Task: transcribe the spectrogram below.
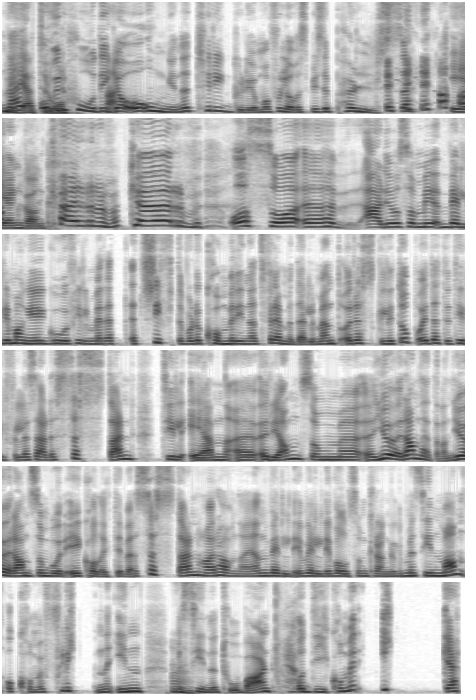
vil Nei, jeg tro. overhodet ikke. Nei. Og ungene trygler jo om å få lov å spise pølse én gang. Kørv! Kørv! Og så uh, er det jo som i veldig mange gode filmer et, et skifte hvor det kommer inn et fremmedelement og røsker litt opp, og i dette tilfellet så er det søsteren til en uh, Ørjan som eh, Gjøran heter han. Gjøran som bor i kollektivet. Søsteren har havna i en veldig, veldig voldsom krangel med sin mann og kommer flyttende inn med sine to barn, og de kommer ikke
